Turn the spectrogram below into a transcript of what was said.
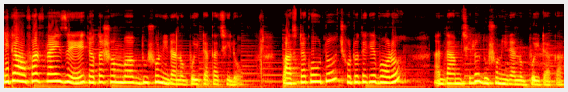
এটা অফার প্রাইসে যথাসম্ভব দুশো নিরানব্বই টাকা ছিল। পাঁচটা কৌটো, ছোট থেকে বড় দাম ছিল দুশো নিরানব্বই টাকা।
